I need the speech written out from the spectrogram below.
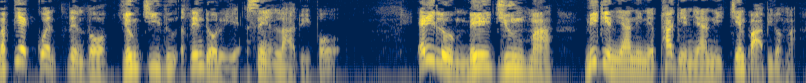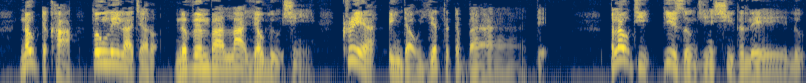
မပြက်ကွက်တဲ့သောယုံကြည်သူအသင်းတော်တွေရဲ့အစဉ်အလာတွေပေါ့အဲ့ဒီလိုမေဂျွန်မှာမိခင်များနေ့နဲ့ဖခင်များနေ့ကျင်းပပြီးတော့မှနောက်တစ်ခါ၃လေးလကြာတော့နိုဝင်ဘာလရောက်လို့ရှိရင်ခရိယန်အိမ်တောင်ရက်တပတ်တဲ့ဘလောက်ထိပြည့်စုံခြင်းရှိသလဲလို့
